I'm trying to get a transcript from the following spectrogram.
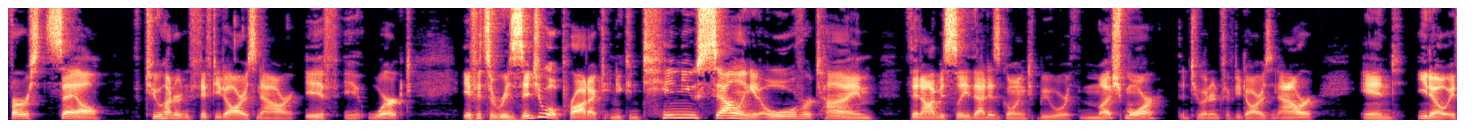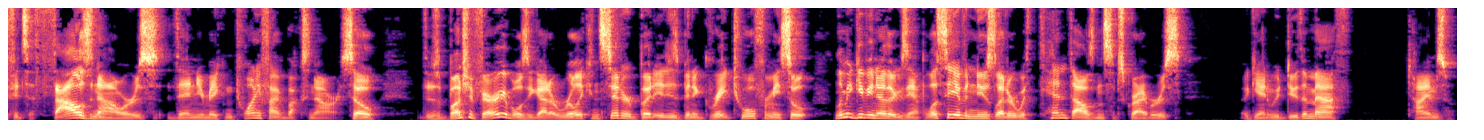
first sale of $250 an hour if it worked. If it's a residual product and you continue selling it over time, then obviously that is going to be worth much more than $250 an hour. And, you know, if it's a thousand hours, then you're making 25 bucks an hour. So there's a bunch of variables you got to really consider, but it has been a great tool for me. So let me give you another example. Let's say you have a newsletter with 10,000 subscribers. Again, we do the math times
